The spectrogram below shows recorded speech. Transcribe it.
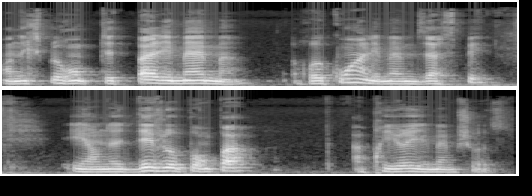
en explorant peut-être pas les mêmes recoins, les mêmes aspects, et en ne développant pas a priori les mêmes choses.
